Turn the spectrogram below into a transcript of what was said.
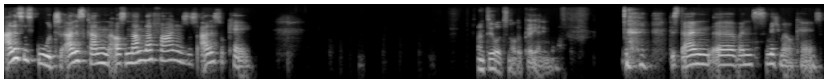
Alles ist gut, alles kann auseinanderfallen und es ist alles okay. until it's not okay anymore. Bis dahin, äh, wenn es nicht mehr okay ist.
